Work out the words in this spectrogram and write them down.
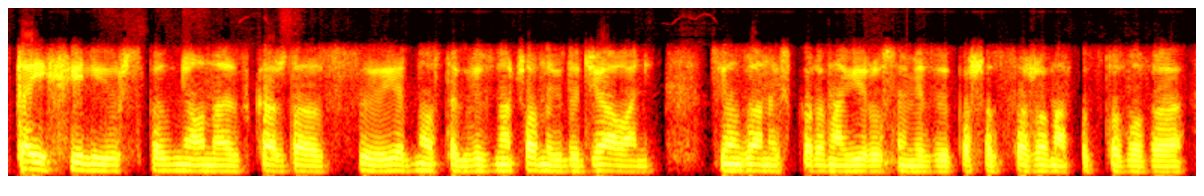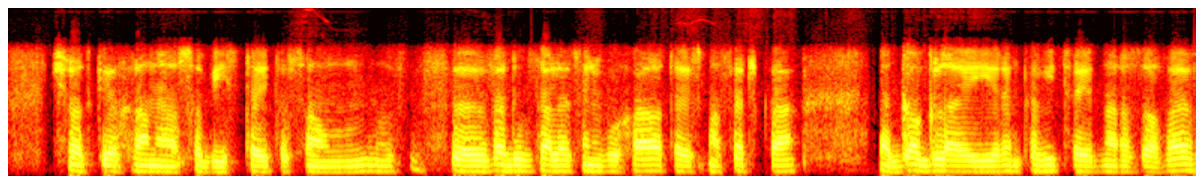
w tej chwili już spełnione. Każda z jednostek wyznaczonych do działań związanych z koronawirusem jest wyposażona w podstawowe środki ochrony osobistej. To są według zaleceń WHO, to jest maseczka, gogle i rękawice jednorazowe.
